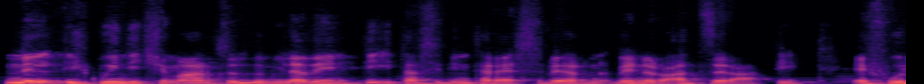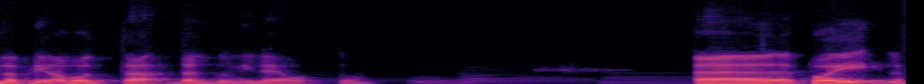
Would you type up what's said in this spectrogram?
Nel, il 15 marzo del 2020 i tassi di interesse vennero azzerati e fu la prima volta dal 2008. Eh, poi la,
